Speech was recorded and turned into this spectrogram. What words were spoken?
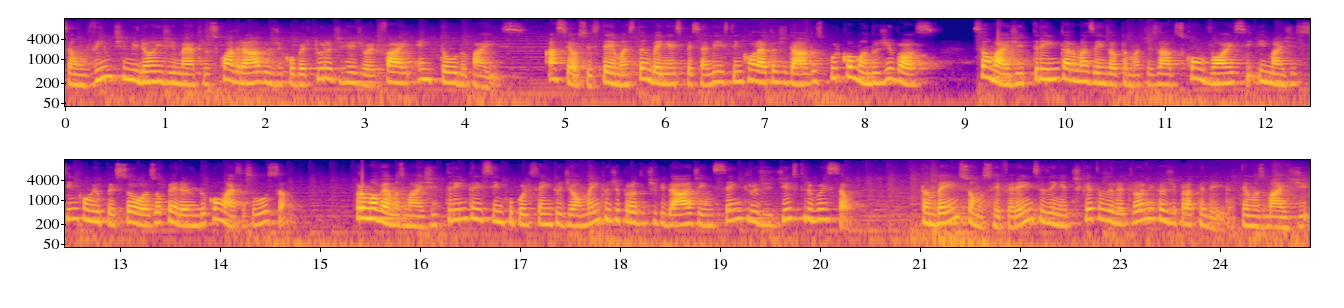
São 20 milhões de metros quadrados de cobertura de rede Wi-Fi em todo o país. A Cell Sistemas também é especialista em coleta de dados por comandos de voz, são mais de 30 armazéns automatizados com voice e mais de 5 mil pessoas operando com essa solução. Promovemos mais de 35% de aumento de produtividade em centros de distribuição. Também somos referências em etiquetas eletrônicas de prateleira. Temos mais de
